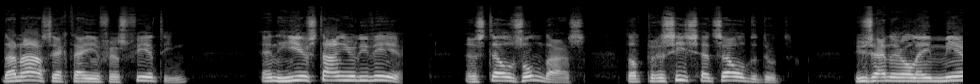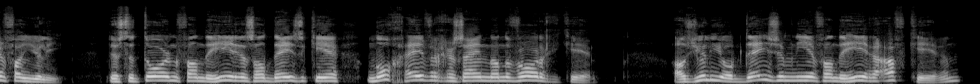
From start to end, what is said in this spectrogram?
Daarna zegt hij in vers 14: En hier staan jullie weer, een stel zondaars dat precies hetzelfde doet. Nu zijn er alleen meer van jullie, dus de toorn van de Heere zal deze keer nog heviger zijn dan de vorige keer. Als jullie op deze manier van de Heere afkeren,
